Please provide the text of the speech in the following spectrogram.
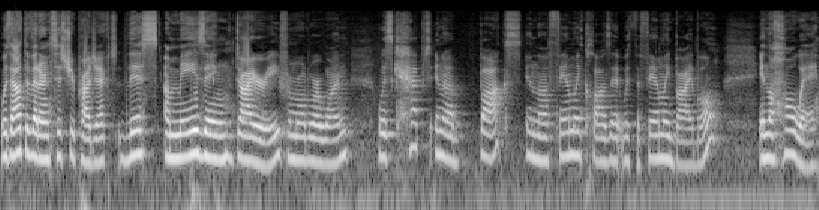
without the Veterans History Project, this amazing diary from World War I was kept in a box in the family closet with the family Bible in the hallway.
